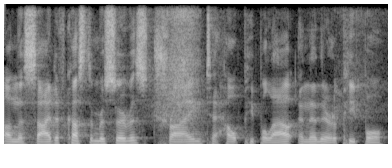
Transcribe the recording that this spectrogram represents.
on the side of customer service trying to help people out, and then there are people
